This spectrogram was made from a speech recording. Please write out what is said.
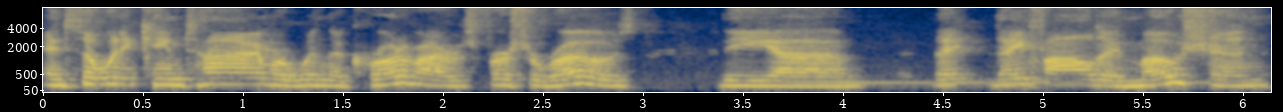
And so when it came time, or when the coronavirus first arose, the uh, they they filed a motion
